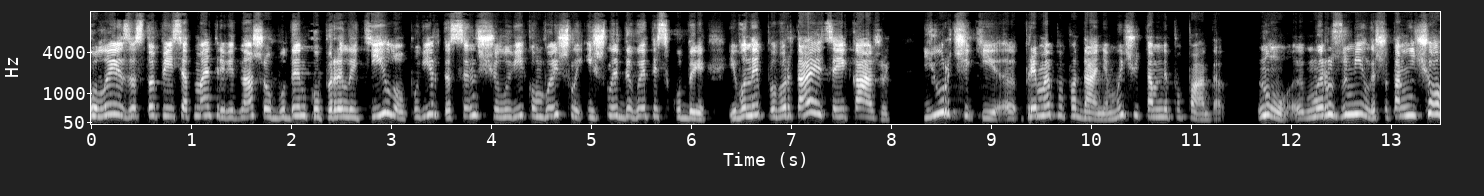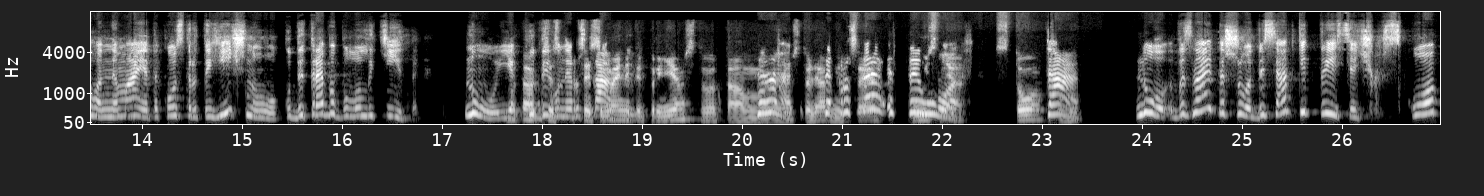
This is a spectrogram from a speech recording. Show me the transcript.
коли за 150 метрів від нашого будинку прилетіло, повірте, син з чоловіком вийшли і йшли дивитись куди. І вони повертаються і кажуть: Юрчики, е, пряме попадання. Ми чуть там не попадали. Ну, е, ми розуміли, що там нічого немає такого стратегічного, куди треба було летіти. Ну, як так, куди це, вони це сімейне підприємство, там Так, е, Це столярний просте СТО. 100. Так. Ну, ви знаєте, що десятки тисяч скоп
